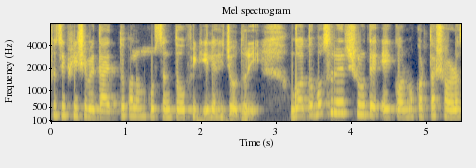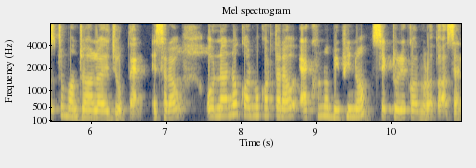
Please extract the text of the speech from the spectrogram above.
সচিব হিসেবে দায়িত্ব পালন করছেন তৌফিক ইলাহি চৌধুরী। গত বছরের শুরুতে এই কর্মকর্তা স্বরাষ্ট্র মন্ত্রণালয়ে যোগ দেন। এছাড়াও অন্যান্য কর্মকর্তারাও এখনও বিভিন্ন সেক্টরে কর্মরত আছেন।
